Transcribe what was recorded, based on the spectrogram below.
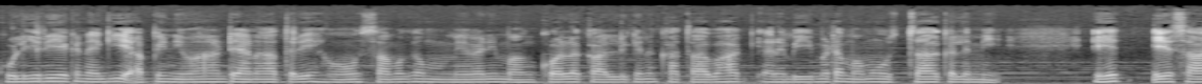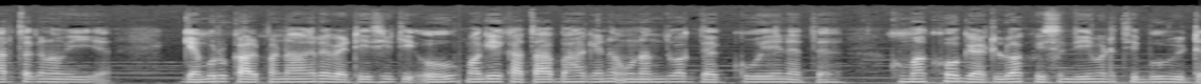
කුලිරියක නැගී අපි නිවාහට යන අතරේ හෝම් සමග මෙවැනි මංකොල්ල කල්ලිගෙන කතාබහක් ඇරබීමට මම උත්සා කළමි. ඒත් ඒ සාර්ථක නොවීය. ගැඹුරු කල්පනාකර වැටී සිටි ඔහු මගේ කතාබහ ගැන උනන්දුවක් දැක්වූයේ නැත. කුමක් හෝ ගැටලුවක් විසඳීමට තිබූ විට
